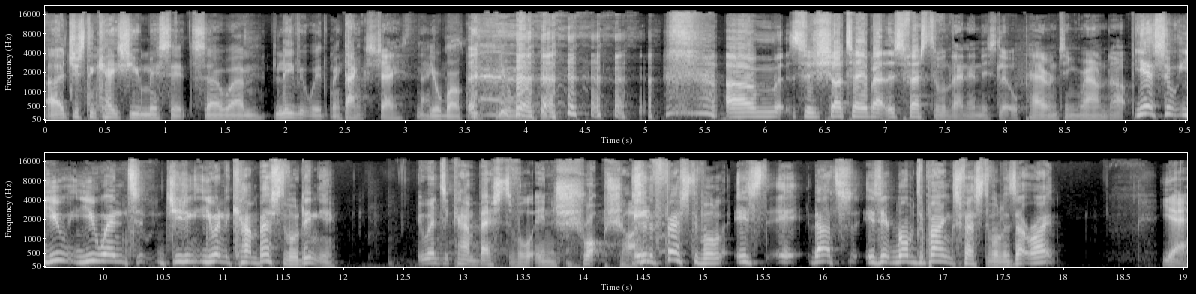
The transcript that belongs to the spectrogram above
uh, just in case you miss it. So um, leave it with me. Thanks, Jay. Thanks. You're welcome. You're welcome. Um, so should I tell you about this festival then, in this little parenting roundup? yeah. So you you went you, you went to Camp Bestival, didn't you? We went to Camp Bestival in Shropshire. So the festival is it, that's is it Rob da Bank's Festival? Is that right? Yeah.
